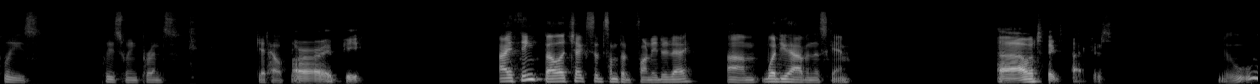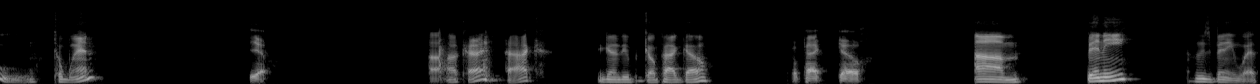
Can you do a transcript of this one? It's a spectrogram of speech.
please, please swing Prince, get healthy. R.I.P. I think Belichick said something funny today. Um, what do you have in this game? Uh, I would take the Packers. Ooh, to win? Yeah. Uh, okay, Pack. You're gonna do go Pack go. Go Pack go. Um, Benny, who's Benny with?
